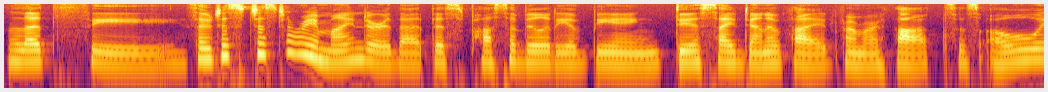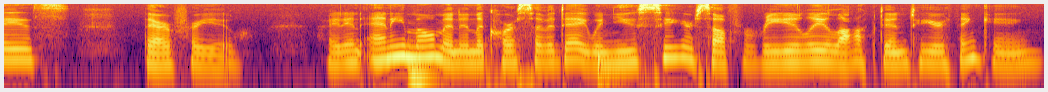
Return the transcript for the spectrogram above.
let's see. So just just a reminder that this possibility of being disidentified from our thoughts is always there for you. Right? In any moment in the course of a day when you see yourself really locked into your thinking,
